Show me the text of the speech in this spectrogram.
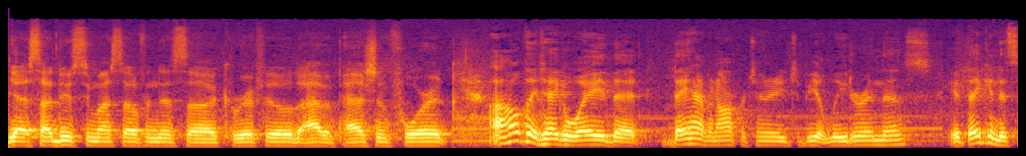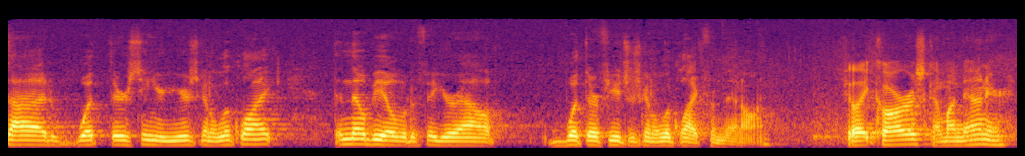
Yes, I do see myself in this uh, career field. I have a passion for it. I hope they take away that they have an opportunity to be a leader in this. If they can decide what their senior year is going to look like, then they'll be able to figure out what their future is going to look like from then on. If you like cars, come on down here.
